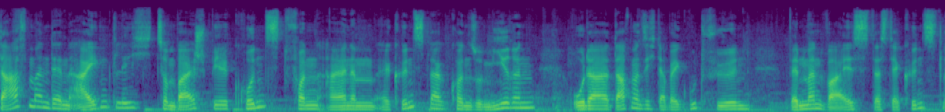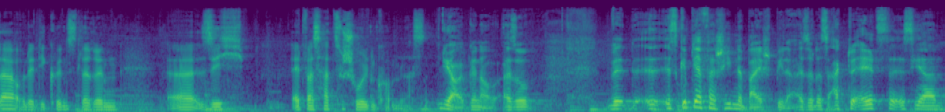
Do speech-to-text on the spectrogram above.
Darf man denn eigentlich zum Beispiel Kunst von einem äh, Künstler konsumieren oder darf man sich dabei gut fühlen, wenn man weiß, dass der Künstler oder die Künstlerin äh, sich etwas hat zu Schulden kommen lassen? Ja, genau. Also w- es gibt ja verschiedene Beispiele. Also das aktuellste ist ja,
